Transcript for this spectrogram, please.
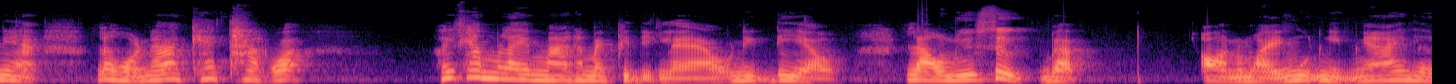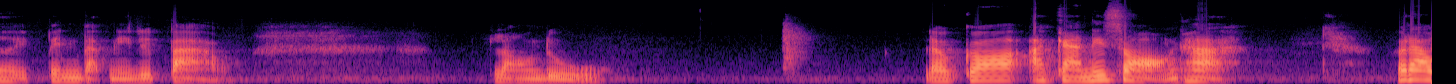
เนี่ยแล้วหัวหน้าแค่ทักว่าเฮ้ยทำอะไรมาทำไมผิดอีกแล้ว นิดเดียว เรารู้สึกแบบอ่อนไหวหงุดหงิดง่ายเลย เป็นแบบนี้หรือเปล่า ลองดู แล้วก็อาการที่สองค่ะ เรา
